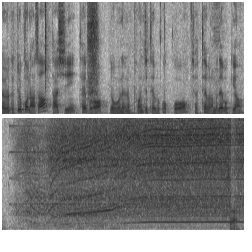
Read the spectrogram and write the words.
자 이렇게 뚫고 나서 다시 탭으로 요번에는 포인트 탭을 꽂고 제가 탭을 한번 내볼게요. 자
